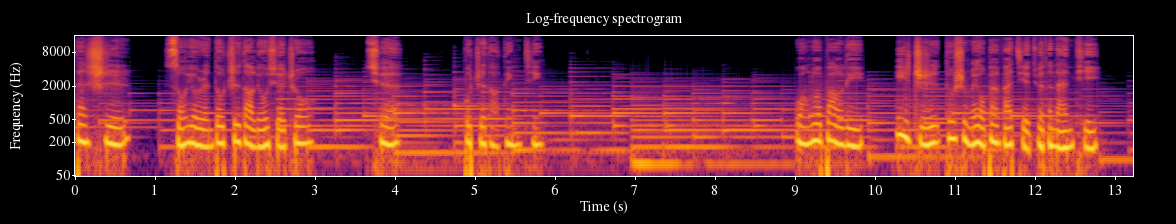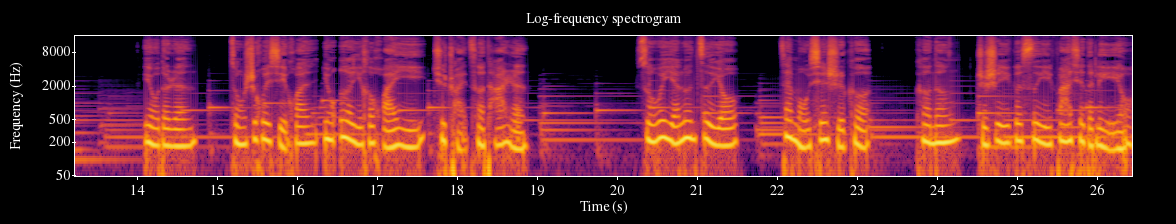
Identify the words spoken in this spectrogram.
但是，所有人都知道刘学周，却。不知道定金。网络暴力一直都是没有办法解决的难题。有的人总是会喜欢用恶意和怀疑去揣测他人。所谓言论自由，在某些时刻，可能只是一个肆意发泄的理由。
